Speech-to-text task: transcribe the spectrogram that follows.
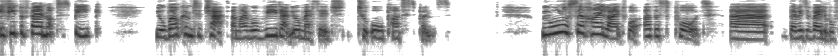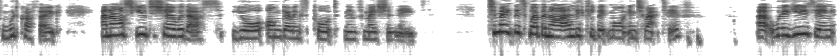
If you prefer not to speak, you're welcome to chat and I will read out your message to all participants. We will also highlight what other support uh, there is available from Woodcraft Folk and ask you to share with us your ongoing support and information needs. To make this webinar a little bit more interactive, uh, we're using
